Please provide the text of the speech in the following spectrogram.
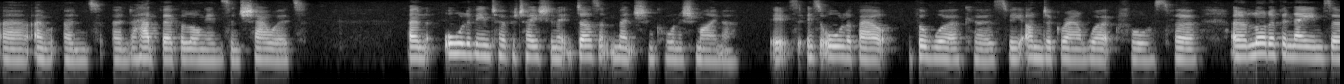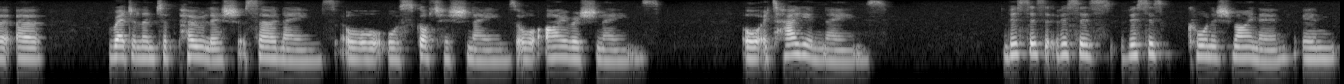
uh, and, and, had their belongings and showered. And all of the interpretation, it doesn't mention Cornish miner. It's, it's all about the workers, the underground workforce. For, and a lot of the names are, are redolent of Polish surnames or, or Scottish names or Irish names or Italian names. This is this is this is Cornish mining in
